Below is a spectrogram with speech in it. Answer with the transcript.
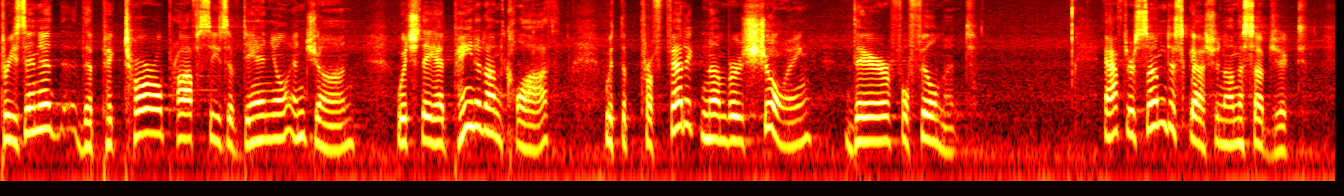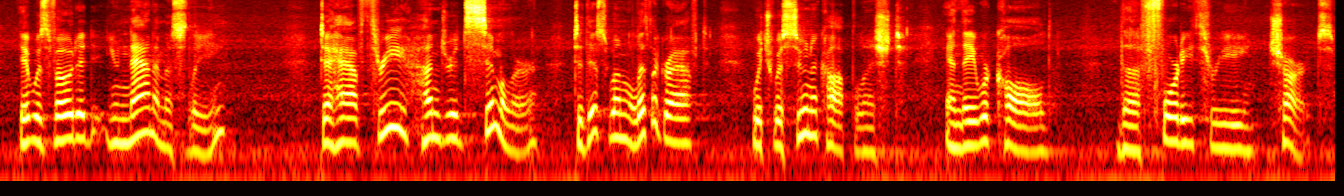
presented the pictorial prophecies of Daniel and John, which they had painted on cloth, with the prophetic numbers showing their fulfillment. After some discussion on the subject, it was voted unanimously to have 300 similar to this one lithographed, which was soon accomplished, and they were called the 43 charts.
